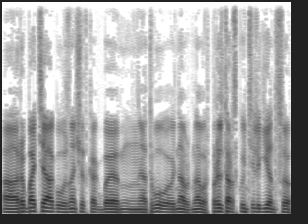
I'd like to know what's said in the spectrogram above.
а, работягу, значит, как бы, того, на, на пролетарскую интеллигенцию,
